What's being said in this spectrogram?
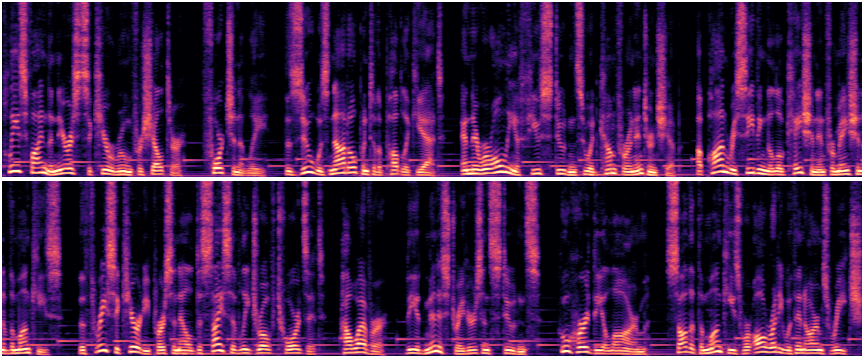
Please find the nearest secure room for shelter. Fortunately, the zoo was not open to the public yet, and there were only a few students who had come for an internship. Upon receiving the location information of the monkeys, the three security personnel decisively drove towards it. However, the administrators and students, who heard the alarm, saw that the monkeys were already within arm's reach.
